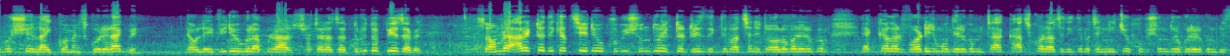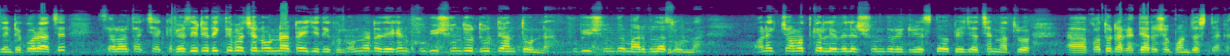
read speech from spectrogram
অবশ্যই লাইক কমেন্টস করে রাখবেন। তাহলে এই ভিডিওগুলো আপনারা সচরাচর দ্রুত পেয়ে যাবেন। সো আমরা আরেকটা দেখাচ্ছি, এটাও খুবই সুন্দর একটা ড্রেস দেখতে পাচ্ছেন, এটা অল ওভার এরকম এক কালার বডির মধ্যে এরকম কাজ করা আছে, দেখতে পাচ্ছেন, নিচেও খুব সুন্দর করে এরকম ডিজাইনটা করা আছে, সালোয়ার থাকছে এক এটা দেখতে পাচ্ছেন ওড়নাটাই যে দেখুন, ওড়নাটা দেখেন, খুবই সুন্দর দুর্দান্ত ওড়না, খুবই সুন্দর মার্ভেলাস ওড়না। অনেক চমৎকার লেভেলের সুন্দর এই ড্রেসটাও পেয়ে যাচ্ছেন মাত্র কত টাকা? তেরোশো পঞ্চাশ টাকা।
